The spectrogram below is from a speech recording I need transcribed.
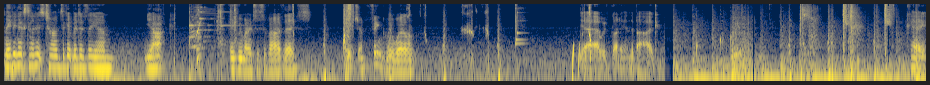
Maybe next time it's time to get rid of the um, yak. If we manage to survive this. Which I think we will. Yeah, we've got it in the bag. Okay.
